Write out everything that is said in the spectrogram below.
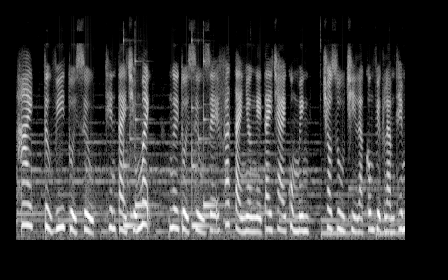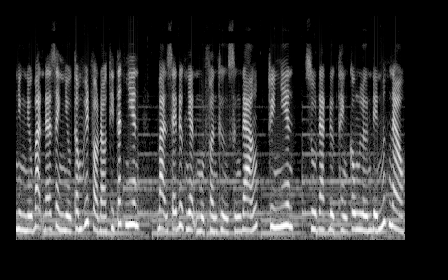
2. Tử vi tuổi Sửu, thiên tài chiếu mệnh. Người tuổi Sửu dễ phát tài nhờ nghề tay trái của mình, cho dù chỉ là công việc làm thêm nhưng nếu bạn đã dành nhiều tâm huyết vào đó thì tất nhiên, bạn sẽ được nhận một phần thưởng xứng đáng. Tuy nhiên, dù đạt được thành công lớn đến mức nào,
